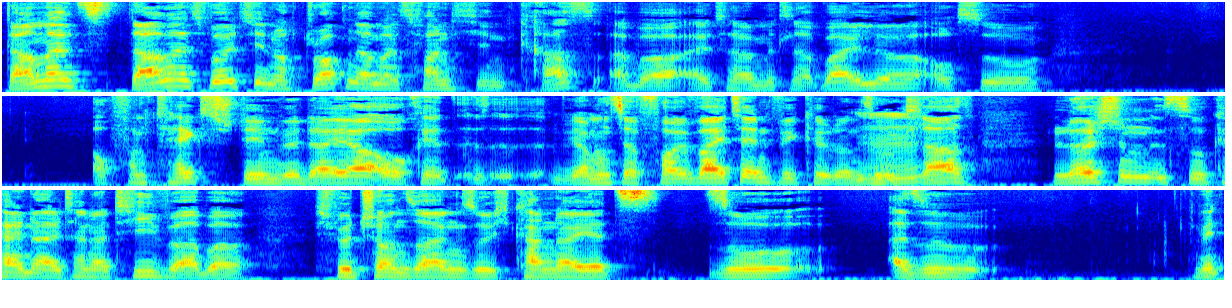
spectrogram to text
damals, damals wollte ich ihn noch droppen. Damals fand ich ihn krass, aber Alter, mittlerweile auch so, auch vom Text stehen wir da ja auch jetzt. äh, Wir haben uns ja voll weiterentwickelt und Mhm. so. Klar, löschen ist so keine Alternative, aber ich würde schon sagen, so ich kann da jetzt so, also wenn,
